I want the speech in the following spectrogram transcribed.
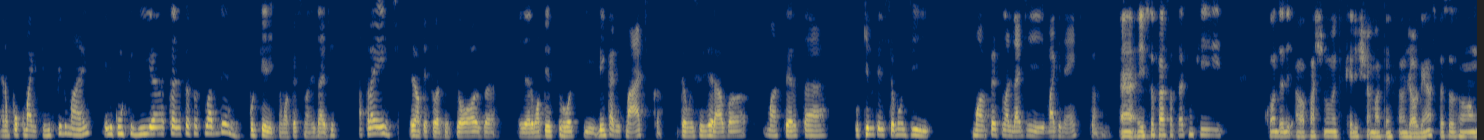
era um pouco mais ríspido, mas ele conseguia trazer as pessoas pro lado dele, porque ele tinha uma personalidade atraente. Ele era uma pessoa atenciosa, ele era uma pessoa que bem carismática, então isso gerava uma certa o que eles chamam de uma personalidade magnética. É, isso faz até com que quando ele, a partir do momento que ele chama a atenção de alguém, as pessoas vão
